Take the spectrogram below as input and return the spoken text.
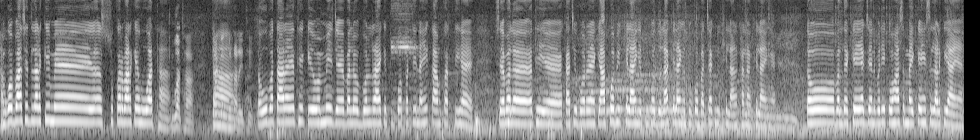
हमको बातचीत लड़की में शुक्रवार के हुआ था। हुआ था। क्या हाँ। बता रही थी? तो वो बता रहे थे कि मम्मी जो बोलो बोल रहा है कि तुमको पति नहीं काम करती है। से बोले अथी काची बोल रहे हैं कि आपको भी खिलाएँगे तुमको दुल्हा खिलाएँगे तुमको बच्चा को भी खिला खाना खिलाएँगे। तो बोल देखिए एक जनवरी को वहाँ से मैके ही से लड़के आए हैं।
